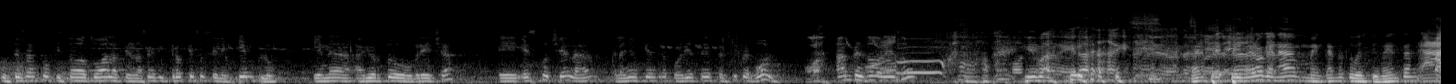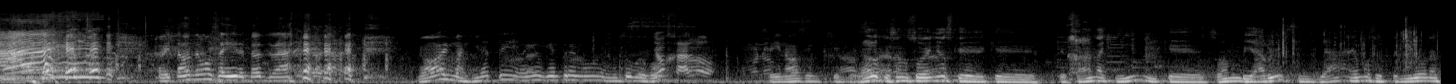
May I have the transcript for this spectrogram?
Ustedes han conquistado a todas las generaciones y creo que eso es el ejemplo que han ah, abierto brecha. Eh, es Coachella, el año que entra podría ser este el Super Bowl. ¿Han pensado en eso? Bueno, pri- primero que nada, me encanta tu vestimenta. Ahorita dónde vamos a ir entonces. ah? no, imagínate, el año que entra en un, en un Super Bowl. Yo jalo. Sí, no, sin, sin- Claro que son sueños que, que, que están aquí y que son viables y ya hemos tenido unas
